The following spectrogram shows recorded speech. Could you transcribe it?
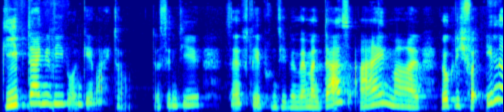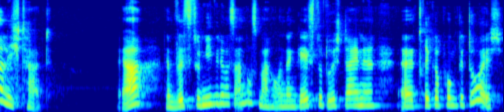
gib deine Liebe und geh weiter. Das sind die Selbstliebeprinzipien. Wenn man das einmal wirklich verinnerlicht hat, ja, dann willst du nie wieder was anderes machen und dann gehst du durch deine äh, Triggerpunkte durch.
